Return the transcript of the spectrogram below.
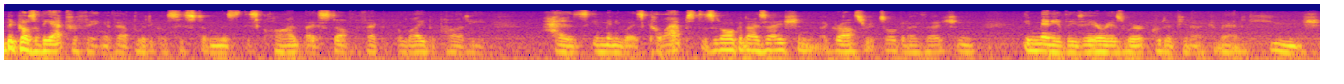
because of the atrophying of our political system, this, this client-based stuff, the fact that the Labor Party has in many ways collapsed as an organisation, a grassroots organisation, in many of these areas where it could have, you know, commanded huge,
